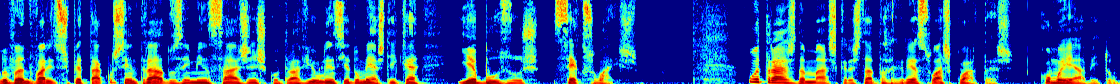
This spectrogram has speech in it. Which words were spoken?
levando vários espetáculos centrados em mensagens contra a violência doméstica e abusos sexuais. O Atrás da Máscara está de regresso às quartas, como é hábito.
